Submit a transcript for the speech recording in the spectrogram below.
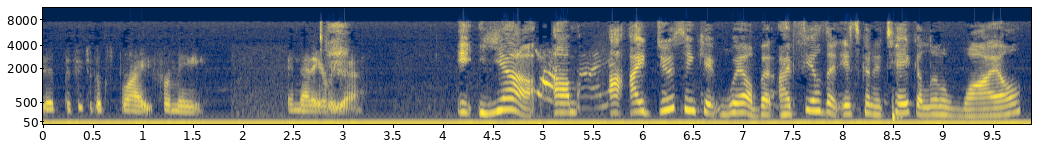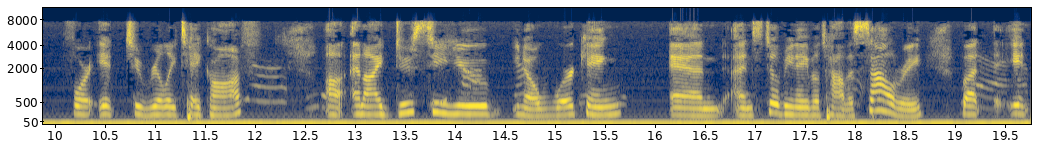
if the future looks bright for me in that area. Yeah, um, I, I do think it will, but I feel that it's going to take a little while for it to really take off. Uh, and I do see you, you know, working and and still being able to have a salary, but it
